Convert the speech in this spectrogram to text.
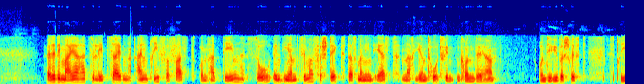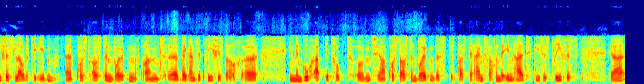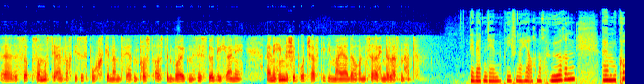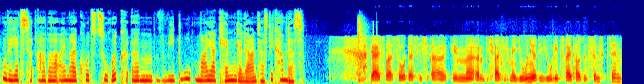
Also die Maya hat zu Lebzeiten einen Brief verfasst und hat den so in ihrem Zimmer versteckt, dass man ihn erst nach ihrem Tod finden konnte, ja. Und die Überschrift des Briefes lautete eben äh, Post aus den Wolken und äh, der ganze Brief ist auch äh, in dem Buch abgedruckt und ja, Post aus den Wolken, das, das passte einfach und der Inhalt dieses Briefes ja, äh, so, so musste einfach dieses Buch genannt werden, Post aus den Wolken. Es ist wirklich eine eine himmlische Botschaft, die die Maya da uns äh, hinterlassen hat. Wir werden den Brief nachher auch noch hören. Ähm, gucken wir jetzt aber einmal kurz zurück, ähm, wie du Maya kennengelernt hast. Wie kam das? Ja, es war so, dass ich äh, im, äh, ich weiß nicht mehr, Juni oder Juli 2015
